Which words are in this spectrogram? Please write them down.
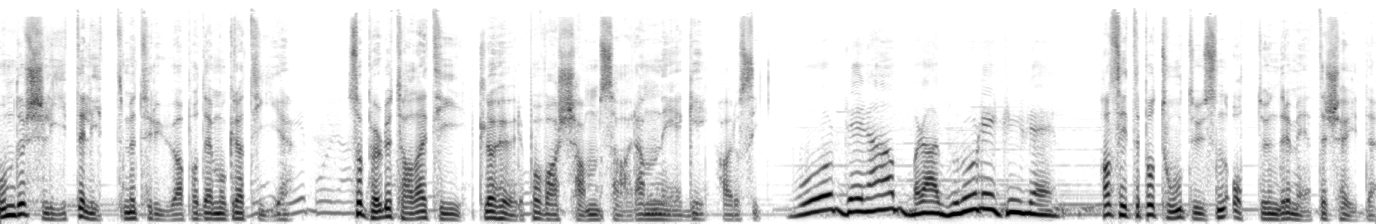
om du sliter litt med trua på demokratiet, så bør du ta deg tid til å høre på hva Sham Sara Negi har å si. Han sitter på 2800 meters høyde,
